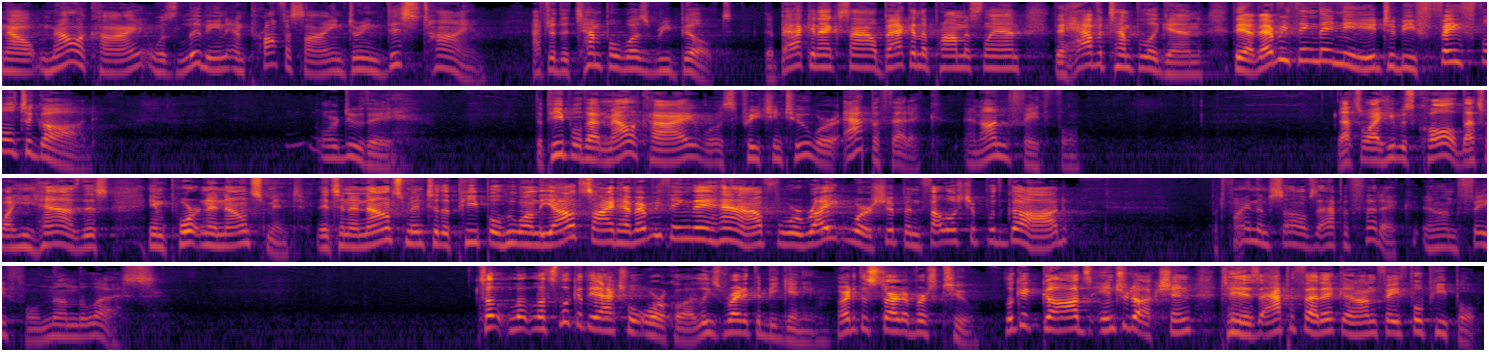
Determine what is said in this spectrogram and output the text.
Now, Malachi was living and prophesying during this time after the temple was rebuilt. They're back in exile, back in the promised land. They have a temple again. They have everything they need to be faithful to God. Or do they? The people that Malachi was preaching to were apathetic and unfaithful. That's why he was called. That's why he has this important announcement. It's an announcement to the people who, on the outside, have everything they have for right worship and fellowship with God but find themselves apathetic and unfaithful nonetheless. So let's look at the actual oracle, at least right at the beginning, right at the start of verse 2. Look at God's introduction to his apathetic and unfaithful people.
